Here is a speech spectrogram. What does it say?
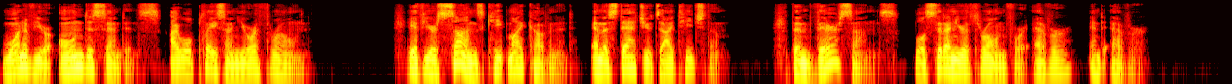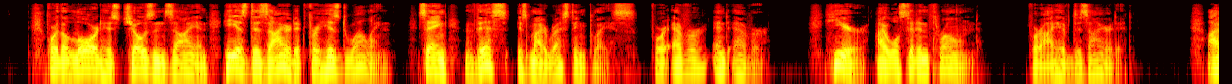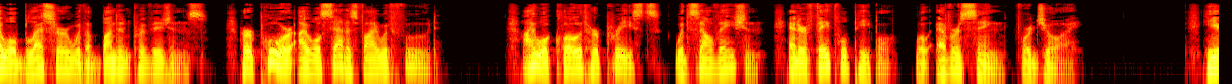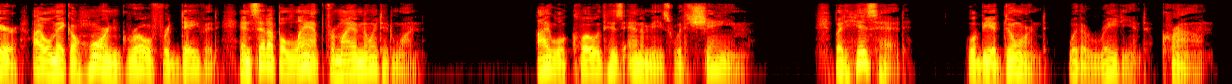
One of your own descendants i will place on your throne if your sons keep my covenant and the statutes i teach them then their sons will sit on your throne for ever and ever. For the lord has chosen zion. He has desired it for his dwelling saying this is my resting place for ever and ever. Here i will sit enthroned for i have desired it. I will bless her with abundant provisions. Her poor i will satisfy with food. I will clothe her priests with salvation and her faithful people will ever sing for joy. Here i will make a horn grow for david and set up a lamp for my anointed one. I will clothe his enemies with shame but his head will be adorned with a radiant crown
